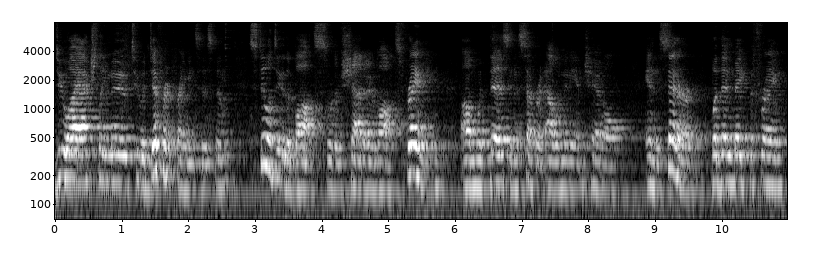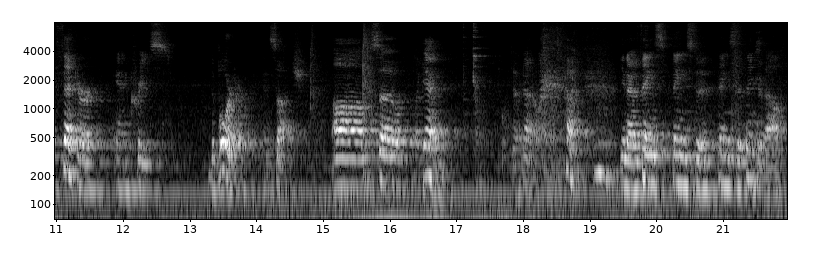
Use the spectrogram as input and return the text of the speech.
do I actually move to a different framing system, still do the box, sort of shadow box framing, um, with this and a separate aluminium channel in the center, but then make the frame thicker and increase the border and such. Um, so again, don't know. you know, things, things, to, things to think about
